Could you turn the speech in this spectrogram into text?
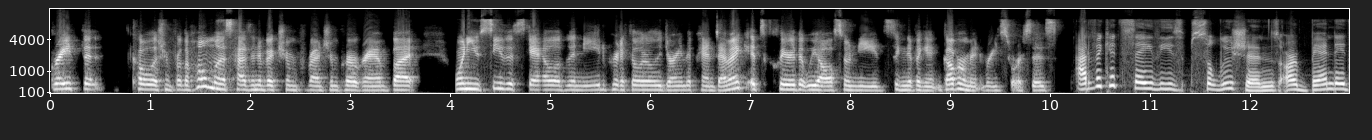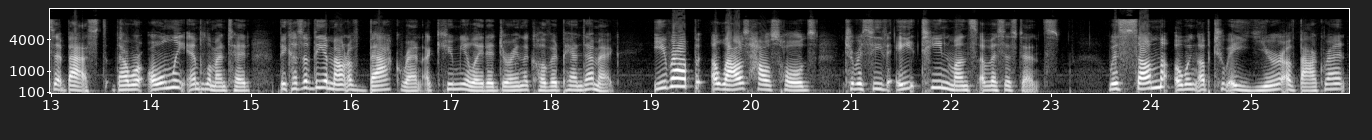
great that Coalition for the Homeless has an eviction prevention program, but when you see the scale of the need, particularly during the pandemic, it's clear that we also need significant government resources. Advocates say these solutions are band aids at best that were only implemented because of the amount of back rent accumulated during the COVID pandemic. ERAP allows households to receive 18 months of assistance. With some owing up to a year of back rent,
